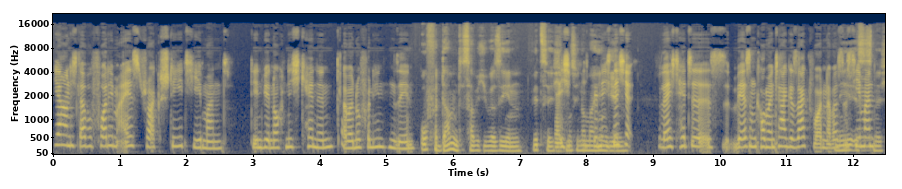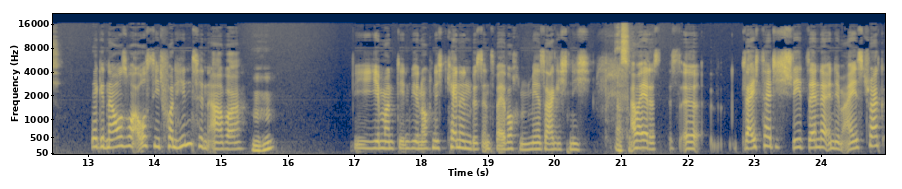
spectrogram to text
Ja, und ich glaube, vor dem Ice Truck steht jemand, den wir noch nicht kennen, aber nur von hinten sehen. Oh verdammt, das habe ich übersehen. Witzig, ja, ich, muss ich nochmal hingehen. Bin nicht sicher, vielleicht hätte es, wäre es im Kommentar gesagt worden, aber nee, es ist, ist jemand, es der genauso aussieht von hinten, aber. Mhm wie jemand, den wir noch nicht kennen bis in zwei Wochen. Mehr sage ich nicht. So. Aber ja, das ist äh, gleichzeitig steht Sender in dem Ice Truck,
